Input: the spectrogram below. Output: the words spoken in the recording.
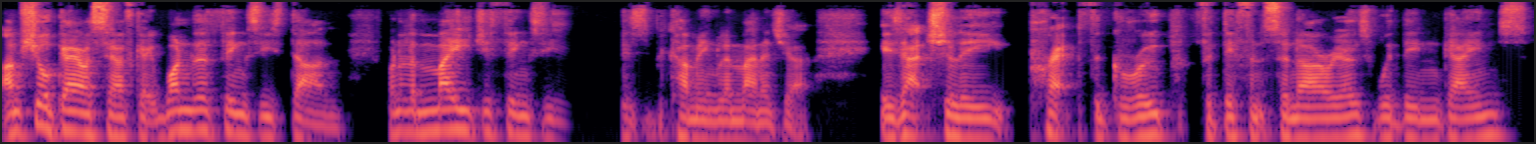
I'm sure Gareth Southgate, one of the things he's done, one of the major things he's is becoming England manager is actually prep the group for different scenarios within games.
